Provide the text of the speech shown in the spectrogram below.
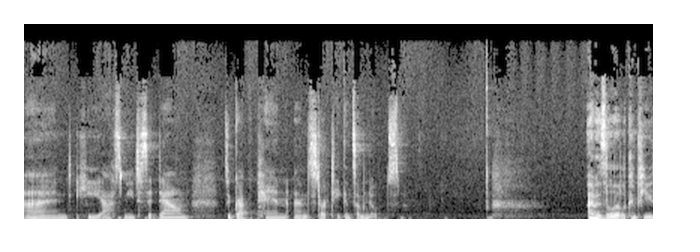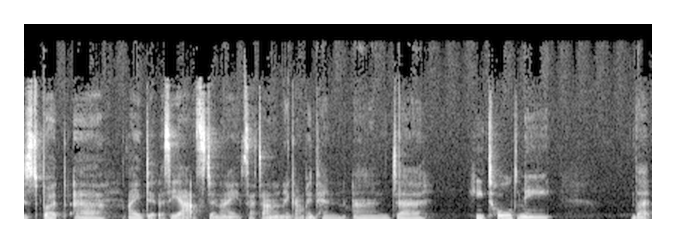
and he asked me to sit down, to grab a pen, and start taking some notes. I was a little confused, but uh, I did as he asked, and I sat down and I got my pen, and uh, he told me that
